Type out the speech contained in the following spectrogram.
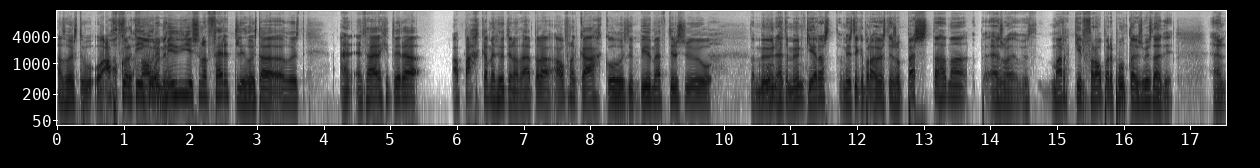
að þú veist, og, akkurat í einmitt. miðju svona ferli þú veist, að, að, þú veist en, en það er ekkert verið að að bakka með hlutina, það er bara áfram gakk og þú veist, við býðum eftir þessu og Það mun, þetta mun gerast. Og mér ekki bara, þú veist, eins og besta þarna, eða svona, margir frábæri í þessu fyrsta þetta en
